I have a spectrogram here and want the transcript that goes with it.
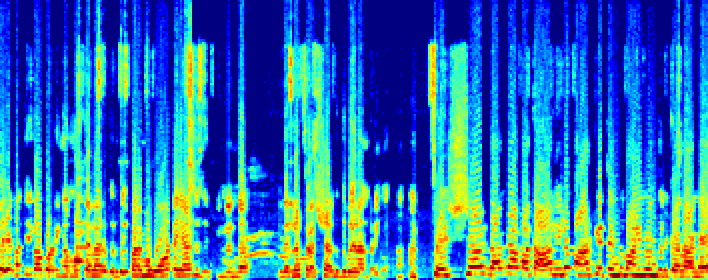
பெரிய கத்திரிக்காய் போடுறீங்க முட்டெல்லாம் இருக்குது. பாருங்க ஓட்டையாகுது இங்க இதெல்லாம் ஃப்ரெஷ் ஆகுது வேறன்றீங்க. ஃப்ரெஷ்ஷா தாண்டா அவன் காலையில மார்க்கெட்ல இருந்து வாங்கி வந்திருக்கேன் நானு.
